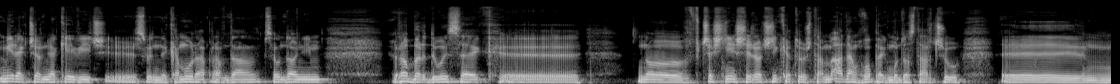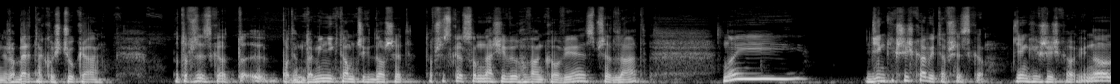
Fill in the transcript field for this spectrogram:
Mirek Czerniakiewicz, y, słynny Kamura, prawda, pseudonim. Robert Łysek, no, wcześniejszy rocznik, to już tam Adam Chłopek mu dostarczył Roberta Kościuka. No to wszystko, to, potem Dominik Tomczyk doszedł. To wszystko są nasi wychowankowie sprzed lat. No i dzięki Krzyśkowi to wszystko. Dzięki Krzyśkowi. No,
